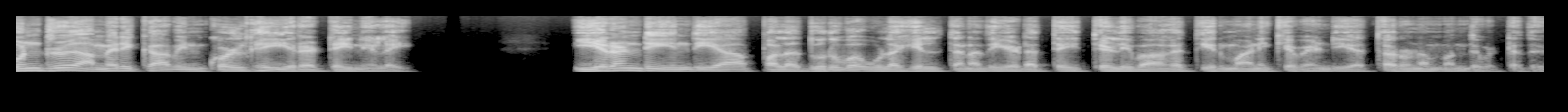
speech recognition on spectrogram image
ஒன்று அமெரிக்காவின் கொள்கை இரட்டை நிலை. இரண்டு இந்தியா பல துருவ உலகில் தனது இடத்தை தெளிவாக தீர்மானிக்க வேண்டிய தருணம் வந்துவிட்டது.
